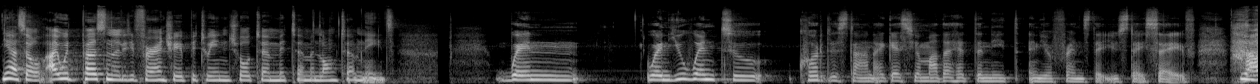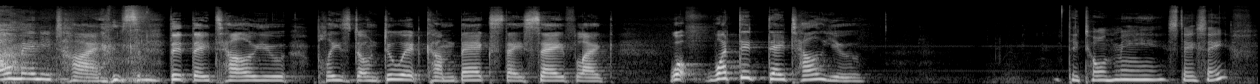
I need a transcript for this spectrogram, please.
yeah so i would personally differentiate between short-term mid-term and long-term needs when when you went to Kurdistan, I guess your mother had the need and your friends that you stay safe. How yeah. many times did they tell you, please don't do it, come back, stay safe? Like, what what did they tell you? They told me stay safe.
